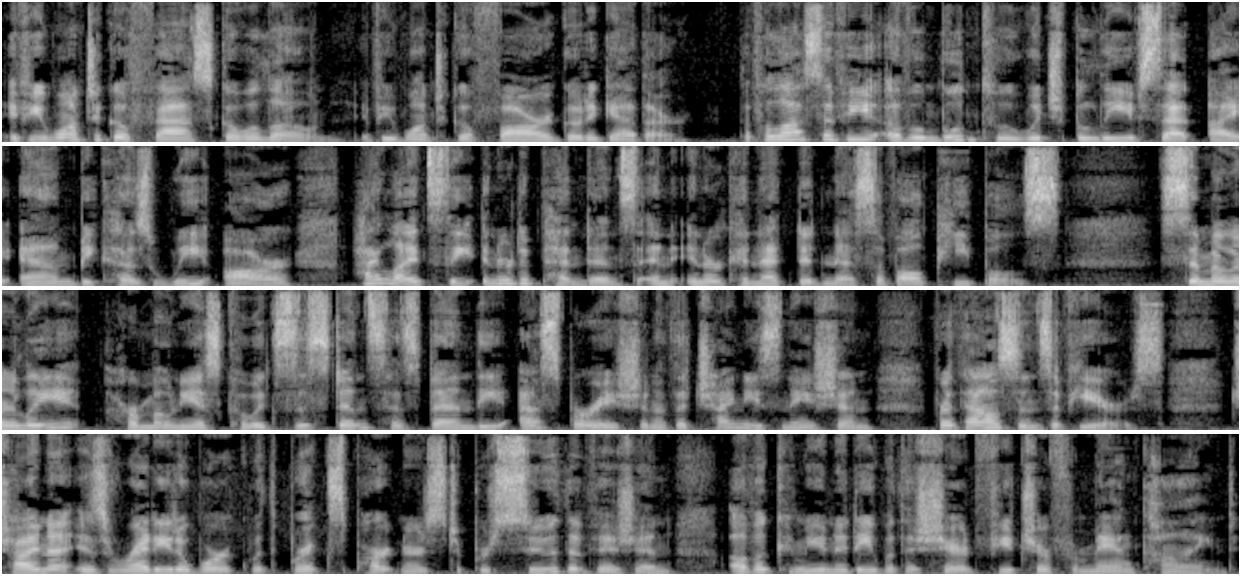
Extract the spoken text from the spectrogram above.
if you want to go fast, go alone. If you want to go far, go together. The philosophy of Ubuntu, which believes that I am because we are, highlights the interdependence and interconnectedness of all peoples. Similarly, harmonious coexistence has been the aspiration of the Chinese nation for thousands of years. China is ready to work with BRICS partners to pursue the vision of a community with a shared future for mankind,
